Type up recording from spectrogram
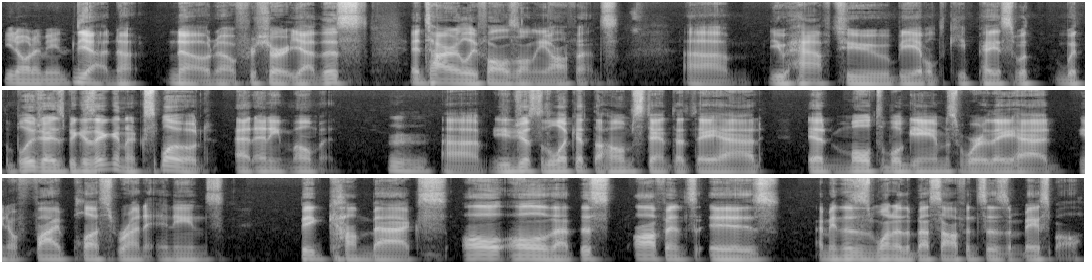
You know what I mean? Yeah, no, no, no, for sure. Yeah, this entirely falls on the offense. Um, you have to be able to keep pace with with the Blue Jays because they're going to explode at any moment. Mm-hmm. Um, you just look at the homestand that they had. They had multiple games where they had you know five plus run innings, big comebacks, all all of that. This offense is, I mean, this is one of the best offenses in baseball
